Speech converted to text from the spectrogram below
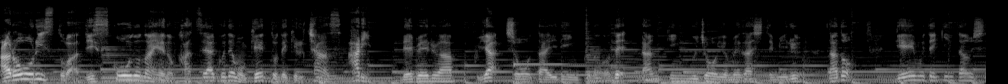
allowlist は Discord 内での活躍でもゲットできるチャンスあり。レベルアップや招待リンクなどでランキング上位を目指してみるなど、ゲーム的に楽し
